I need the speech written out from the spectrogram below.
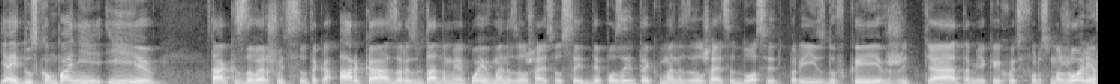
Я йду з компанії і. Так завершується така арка, за результатами якої в мене залишається ось цей депозитик, в мене залишається досвід переїзду в Київ, життя, там якихось форс-мажорів.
